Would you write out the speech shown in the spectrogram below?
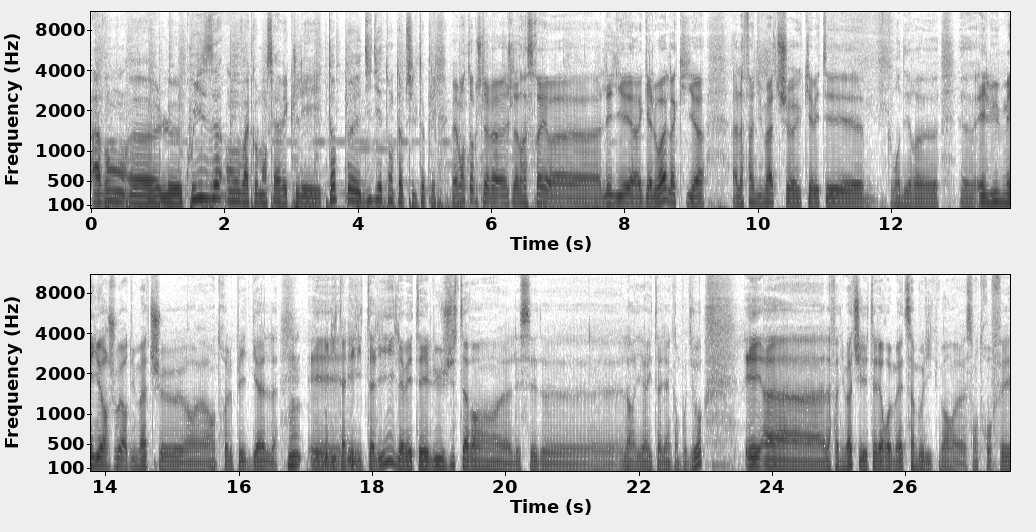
avant le quiz. On va commencer avec les tops. Didier, ton top, s'il te plaît. Ben, mon top, je l'adresserai à l'ailier gallois, là, qui a, à la fin du match, qui avait été comment dire, élu meilleur joueur du match euh, entre le Pays de Galles Mm. et, Et l'Italie. Il avait été élu juste avant euh, l'essai de euh, l'arrière italien Campozzo. Et à la fin du match, il est allé remettre symboliquement son trophée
